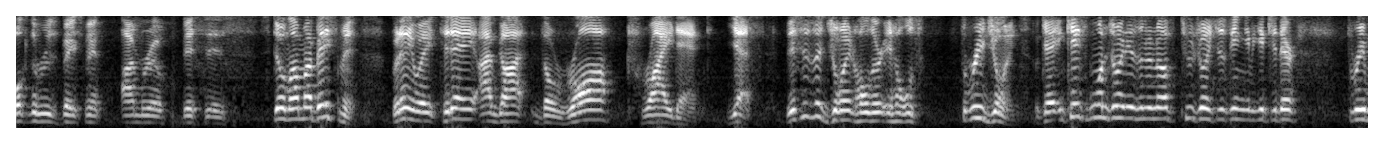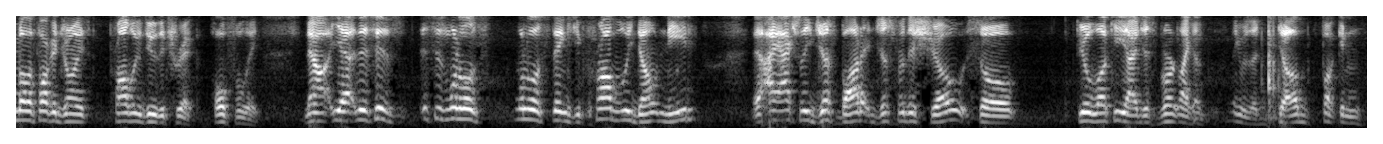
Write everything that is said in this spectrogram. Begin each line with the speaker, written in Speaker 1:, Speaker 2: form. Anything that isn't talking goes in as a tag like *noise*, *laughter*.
Speaker 1: Welcome to Rue's Basement. I'm Rue. This is still not my basement. But anyway, today I've got the Raw Trident. Yes, this is a joint holder. It holds three joints. Okay, in case one joint isn't enough, two joints just ain't gonna get you there. Three motherfucking joints probably do the trick. Hopefully. Now, yeah, this is this is one of those one of those things you probably don't need. I actually just bought it just for this show, so feel lucky. I just burnt like a I think it was a dub fucking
